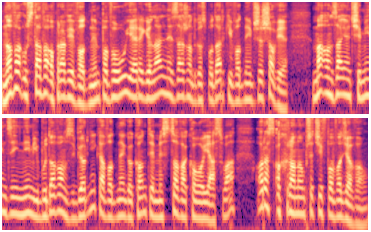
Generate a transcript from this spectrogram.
Nowa ustawa o prawie wodnym powołuje Regionalny Zarząd Gospodarki Wodnej w Rzeszowie. Ma on zająć się m.in. budową zbiornika wodnego kąty Myscowa koło Jasła oraz ochroną przeciwpowodziową.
